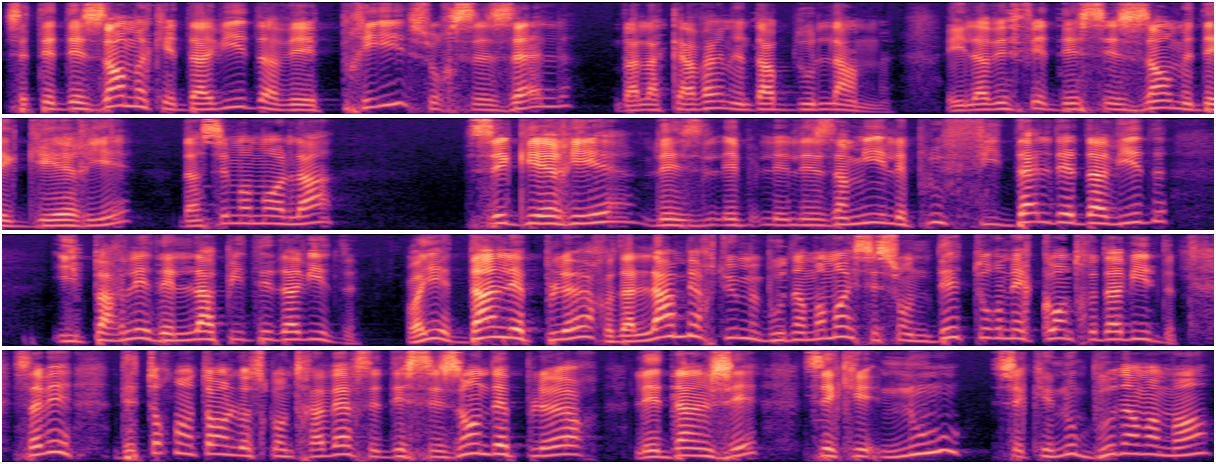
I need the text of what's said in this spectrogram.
C'était des hommes que David avait pris sur ses ailes dans la caverne d'Abdullam. Et il avait fait de ces hommes des guerriers dans ces moments-là, ces guerriers, les, amis les plus fidèles de David, ils parlaient de lapider David. Vous voyez, dans les pleurs, dans l'amertume, au bout d'un moment, ils se sont détournés contre David. Vous savez, de temps en temps, lorsqu'on traverse des saisons de pleurs, les dangers, c'est que nous, c'est que nous, au bout d'un moment,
